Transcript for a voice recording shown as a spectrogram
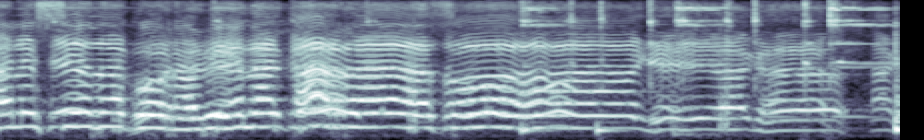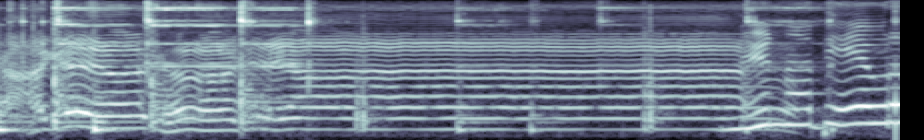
ಕಲಿಸಿದ ಗುರವಿನ ಕರಸೋ. ಹಾಗೆಯಾಗ ಹಾಗೆಯಾಗ ಹಾಗೆಯ. ನಿನ್ನ ದೇವ್ರ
